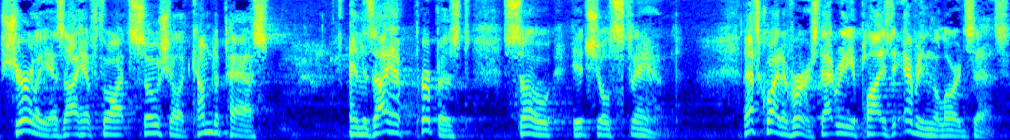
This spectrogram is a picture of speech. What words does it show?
Surely as I have thought, so shall it come to pass, and as I have purposed, so it shall stand. That's quite a verse. That really applies to everything the Lord says.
